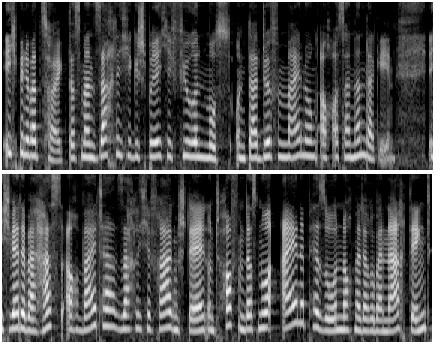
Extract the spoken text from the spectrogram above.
Ich bin überzeugt, dass man sachliche Gespräche führen muss und da dürfen Meinungen auch auseinandergehen. Ich werde bei Hass auch weiter sachliche Fragen stellen und hoffen, dass nur eine Person nochmal darüber nachdenkt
